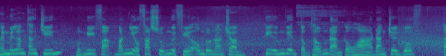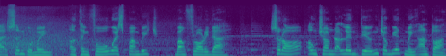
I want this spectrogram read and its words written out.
Ngày 15 tháng 9, một nghi phạm bắn nhiều phát súng về phía ông Donald Trump khi ứng viên tổng thống Đảng Cộng hòa đang chơi golf tại sân của mình ở thành phố West Palm Beach, bang Florida. Sau đó, ông Trump đã lên tiếng cho biết mình an toàn.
